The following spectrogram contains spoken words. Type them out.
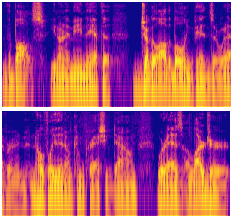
the balls. You know what i mean? They have to juggle all the bowling pins or whatever and, and hopefully they don't come crashing down. Whereas a larger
